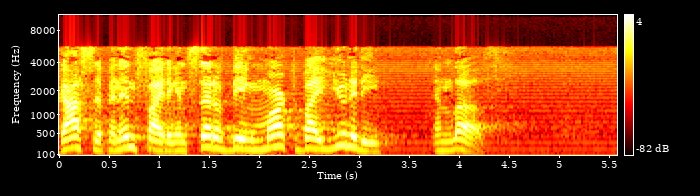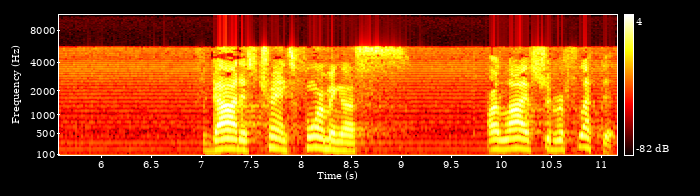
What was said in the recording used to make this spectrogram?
gossip and infighting instead of being marked by unity and love? If God is transforming us, our lives should reflect it.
